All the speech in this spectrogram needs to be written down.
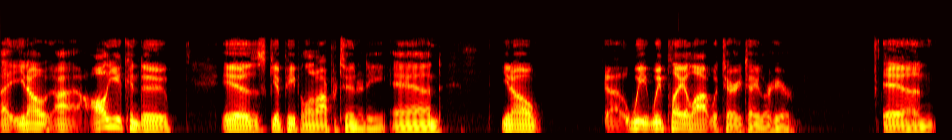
Uh, you know, all you can do is give people an opportunity. And, you know, uh, we, we play a lot with Terry Taylor here. And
